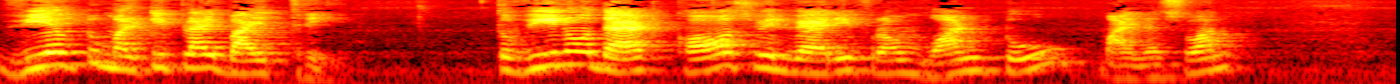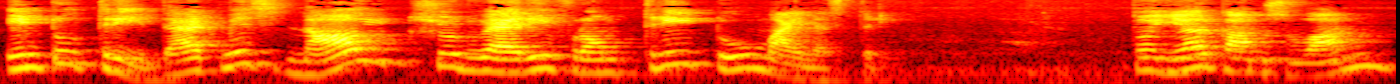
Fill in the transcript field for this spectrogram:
we have to multiply by 3. So we know that cos will vary from 1 to minus 1 into 3. That means now it should vary from 3 to minus 3. So here comes 1,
